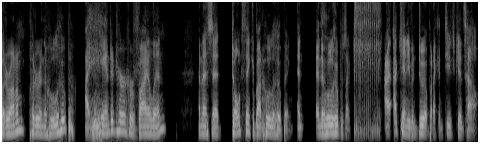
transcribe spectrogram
put her on them, put her in the hula hoop. I handed her her violin, and I said, "Don't think about hula hooping." And and the hula hoop was like, I, I can't even do it, but I can teach kids how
